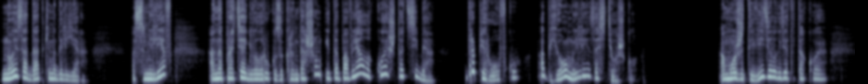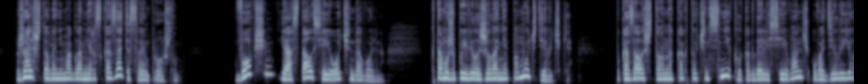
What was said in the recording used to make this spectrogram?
но и задатки модельера. Осмелев, она протягивала руку за карандашом и добавляла кое-что от себя — драпировку, объем или застежку. А может, и видела где-то такое. Жаль, что она не могла мне рассказать о своем прошлом. В общем, я осталась ей очень довольна. К тому же появилось желание помочь девочке. Показалось, что она как-то очень сникла, когда Елисей Иванович уводил ее,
